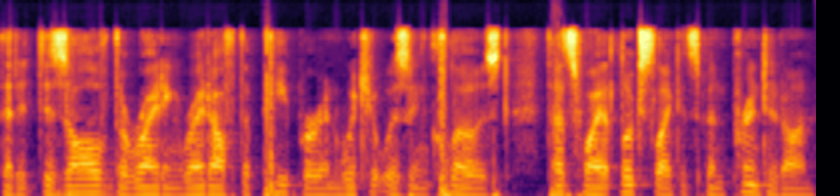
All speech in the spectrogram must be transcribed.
that it dissolved the writing right off the paper in which it was enclosed. That's why it looks like it's been printed on.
